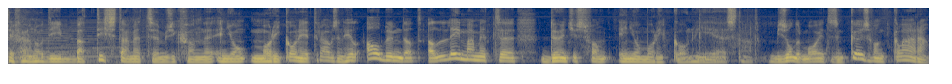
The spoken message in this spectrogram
Stefano Di Battista met uh, muziek van uh, Ennio Morricone. Trouwens, een heel album dat alleen maar met uh, deuntjes van Ennio Morricone staat. Bijzonder mooi. Het is een keuze van Clara.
